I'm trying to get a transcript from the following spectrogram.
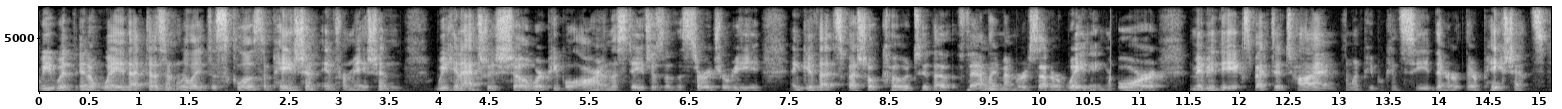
we would, in a way that doesn't really disclose the patient information, we can actually show where people are in the stages of the surgery and give that special code to the family members that are waiting, or maybe the expected time when people can see their, their patients.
